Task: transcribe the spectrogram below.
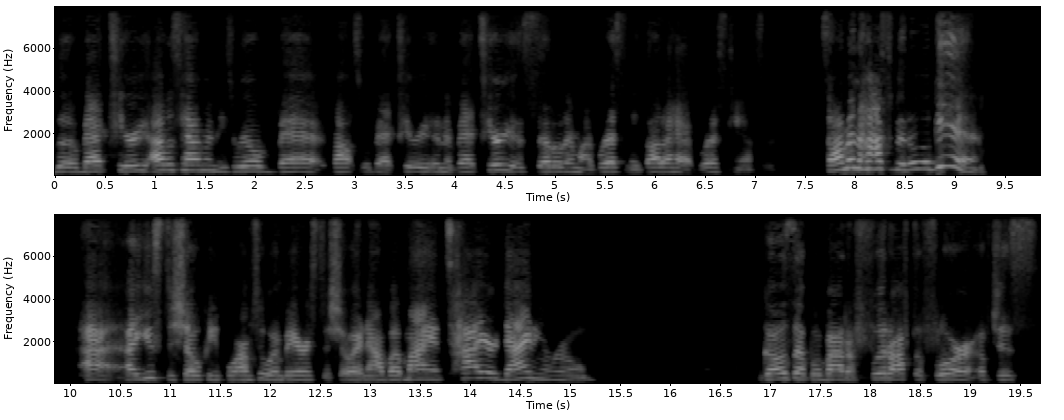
the bacteria, I was having these real bad bouts with bacteria, and the bacteria settled in my breast, and they thought I had breast cancer. So I'm in the hospital again. I, I used to show people, I'm too embarrassed to show it now, but my entire dining room goes up about a foot off the floor of just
